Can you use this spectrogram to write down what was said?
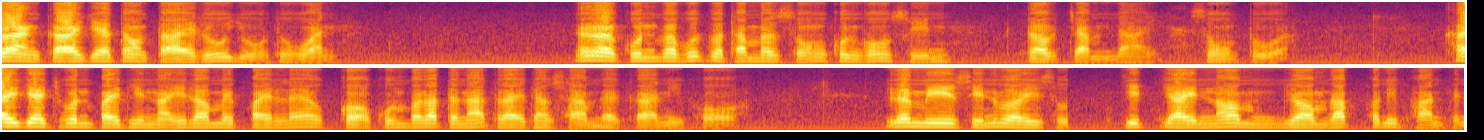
ร่างกายจะต้องตายรู้อยู่ทุกวัน แล้วก็คุณพระพุทธธรรมพระสงฆ์คุณของศีลเราจำได้ทรงตัว ใครจะชวนไปที่ไหนเราไม่ไปแล้วเกาะคุณพระรัตนตรัยทั้งสามรายการนี้พอ และมีศีลบริสุทธิ จิตใจน้อมยอมรับพระนิพพานเป็น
